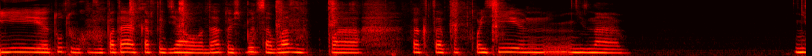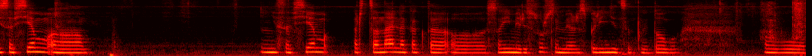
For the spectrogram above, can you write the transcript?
и тут выпадает карта дьявола, да, то есть будет соблазн по как-то пойти, не знаю, не совсем, э, не совсем рационально как-то э, своими ресурсами распорядиться по итогу. Вот.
